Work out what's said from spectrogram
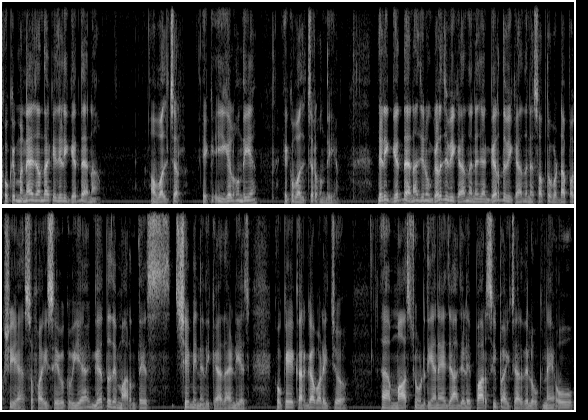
ਕਿਉਂਕਿ ਮੰਨਿਆ ਜਾਂਦਾ ਕਿ ਜਿਹੜੀ ਗਿੱਧ ਹੈ ਨਾ ਵਲਚਰ, ਇੱਕ ਈਗਲ ਹੁੰਦੀ ਹੈ, ਇੱਕ ਵਲਚਰ ਹੁੰਦੀ ਹੈ। ਜਿਹੜੀ ਗਿੱਧ ਹੈ ਨਾ, ਜਿਹਨੂੰ ਗਿਲਜ ਵੀ ਕਹਿੰਦੇ ਨੇ ਜਾਂ ਗਿਰਦ ਵੀ ਕਹਿੰਦੇ ਨੇ, ਸਭ ਤੋਂ ਵੱਡਾ ਪੰਛੀ ਹੈ, ਸਫ਼ਾਈ ਸੇਵਕ ਵੀ ਹੈ। ਗਿਰਦ ਦੇ ਮਾਰਨ ਤੇ 6 ਮਹੀਨੇ ਦੀ ਕੈਦ ਹੈ ਇੰਡੀਆ 'ਚ, ਕਿਉਂਕਿ ਕਰੰਗਾਵਾੜੀ 'ਚ ਮਾਸ ਝੂੰਡਦੀਆਂ ਨੇ ਜਾਂ ਜਿਹੜੇ ਪਾਰਸੀ ਭਾਈਚਾਰੇ ਦੇ ਲੋਕ ਨੇ, ਉਹ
